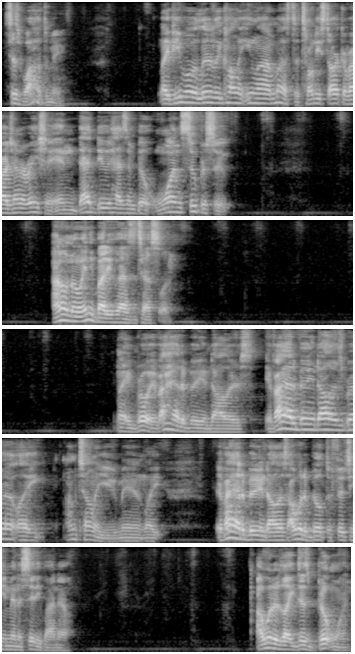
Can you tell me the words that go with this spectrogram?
It's just wild to me. Like people are literally calling Elon Musk the Tony Stark of our generation, and that dude hasn't built one super suit. I don't know anybody who has a Tesla. Like, bro, if I had a billion dollars, if I had a billion dollars, bro, like I'm telling you, man, like if I had a billion dollars, I would have built a 15 minute city by now. I would have like just built one.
